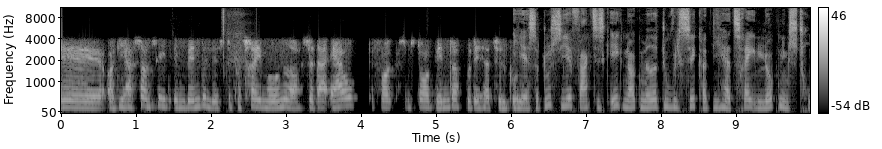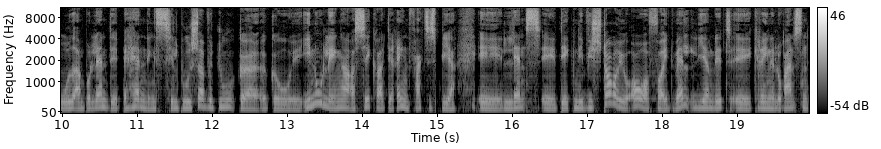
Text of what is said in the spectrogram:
øh, og de har sådan set en venteliste på tre måneder, så der er jo folk, som står og venter på det her tilbud. Ja, så du siger faktisk ikke nok med, at du vil sikre de her tre lukningstruede ambulante behandlingstilbud, så vil du gøre, gå øh, endnu længere og sikre, at det rent faktisk bliver øh, landsdækkende. Vi står jo over for et valg lige om lidt, øh, Karina Lorentzen,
